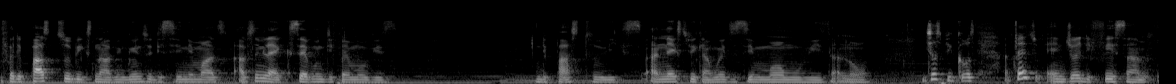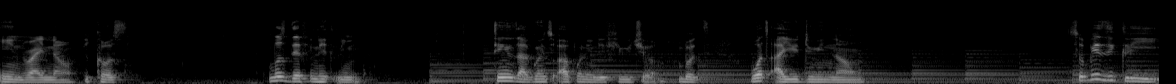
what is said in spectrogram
For the past two weeks now, I've been going to the cinemas. I've seen like seven different movies in the past two weeks, and next week, I'm going to see more movies and all. Just because I'm trying to enjoy the phase I'm in right now, because most definitely things are going to happen in the future, but what are you doing now? So basically,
